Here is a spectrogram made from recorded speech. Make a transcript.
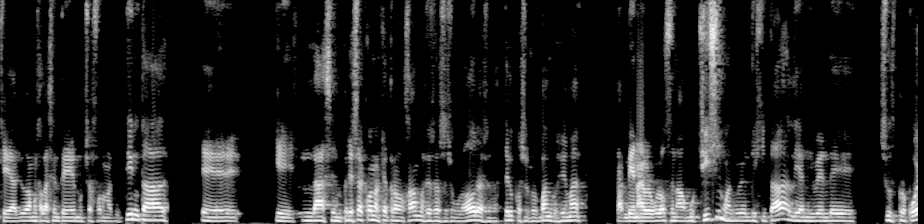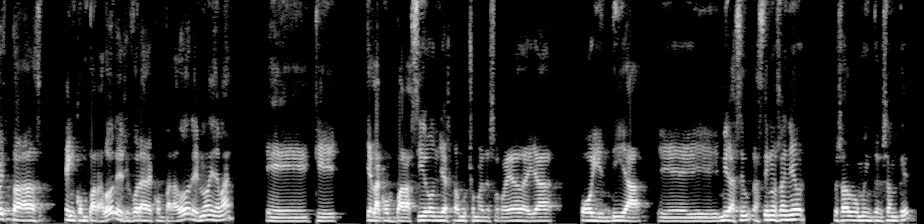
que ayudamos a la gente de muchas formas distintas, eh, que las empresas con las que trabajamos, esas aseguradoras, las telcos, esos bancos y demás, también han evolucionado muchísimo a nivel digital y a nivel de sus propuestas en comparadores y fuera de comparadores, ¿no? Y demás, eh, que, la comparación ya está mucho más desarrollada ya hoy en día. Eh, mira, hace, unos años, pues algo muy interesante.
